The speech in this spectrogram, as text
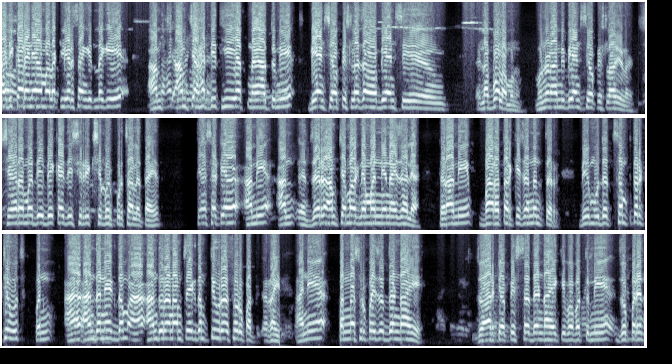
अधिकाऱ्याने आम्हाला क्लिअर सांगितलं की आमच्या हद्दीत ही येत नाही. तुम्ही बीएनसी ऑफिसला जा बीएनसी ला बोला म्हणून. म्हणून आम्ही बीएनसी ऑफिसला आलेलो आहे. शहरामध्ये बेकायदेशीर रिक्षा भरपूर चालत आहेत. त्यासाठी आम्ही जर आमच्या मागण्या मान्य नाही झाल्या तर आम्ही बारा तारखेच्या नंतर बेमुदत संप तर ठेवूच पण आंदोलन एकदम आंदोलन आमचं एकदम तीव्र स्वरूपात राहील. आणि पन्नास रुपये जो दंड आहे. जो आरटी ऑफिसचा दंड आहे की बाबा तुम्ही जोपर्यंत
